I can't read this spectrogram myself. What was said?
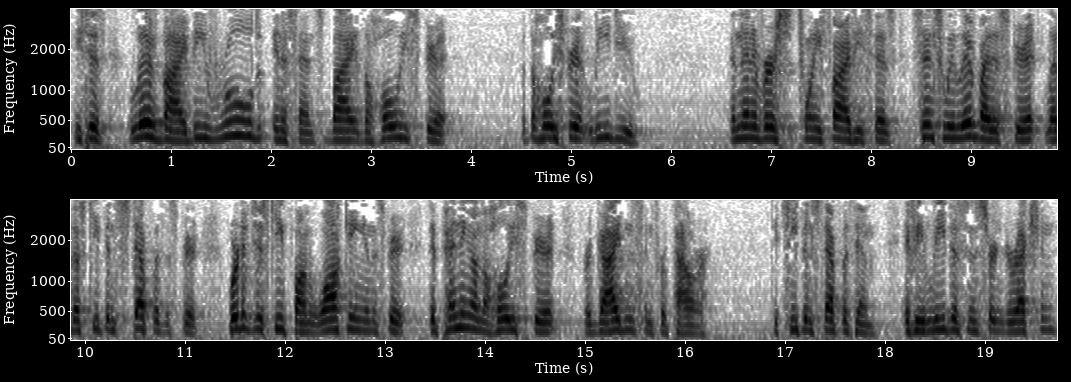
He says, live by, be ruled, in a sense, by the Holy Spirit. Let the Holy Spirit lead you. And then in verse 25, he says, Since we live by the Spirit, let us keep in step with the Spirit. We're to just keep on walking in the Spirit, depending on the Holy Spirit for guidance and for power to keep in step with Him. If He leads us in a certain direction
